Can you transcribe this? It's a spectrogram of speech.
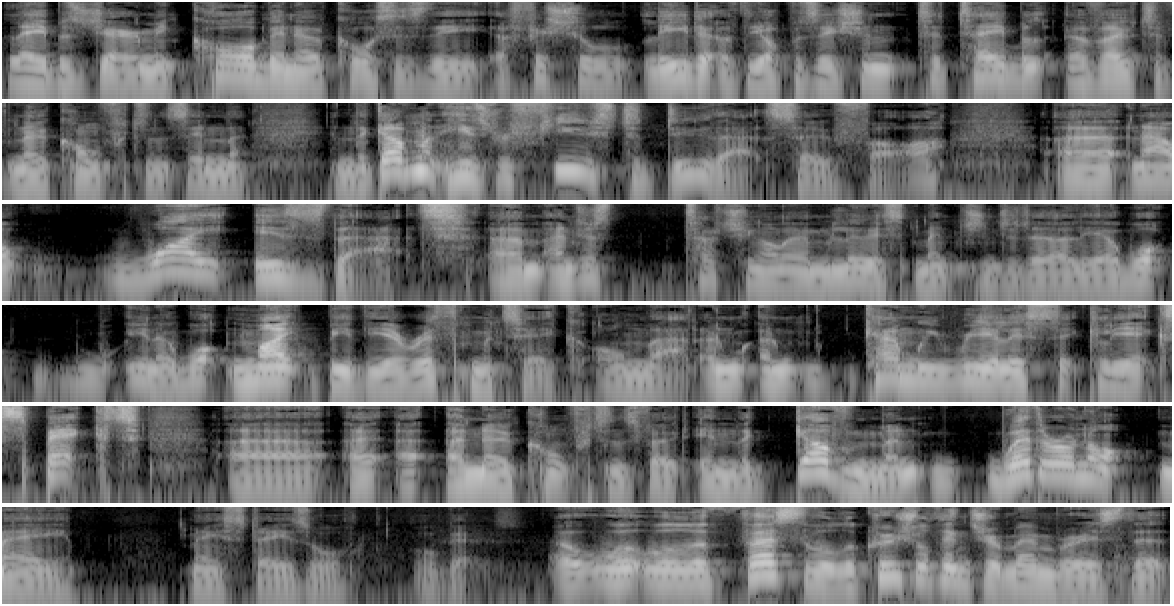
Labour's Jeremy Corbyn, who of course is the official leader of the opposition, to table a vote of no confidence in the in the government. He's refused to do that so far. Uh, now, why is that? Um, and just touching on, Lewis mentioned it earlier. What you know, what might be the arithmetic on that, and, and can we realistically expect uh, a, a no confidence vote in the government, whether or not May May stays or, or goes? Uh, well, well, first of all, the crucial thing to remember is that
